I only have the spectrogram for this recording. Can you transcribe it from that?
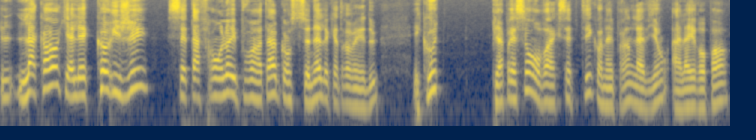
l'accord qui allait corriger cet affront-là épouvantable constitutionnel de 82. Écoute, puis après ça, on va accepter qu'on aille prendre l'avion à l'aéroport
